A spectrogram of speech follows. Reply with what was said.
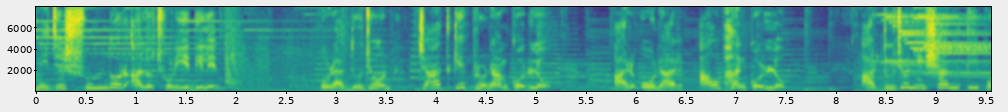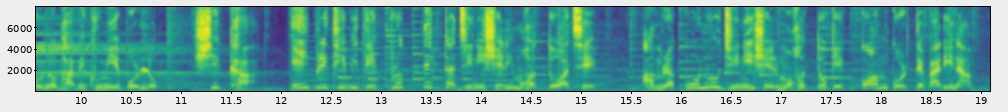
নিজের সুন্দর আলো ছড়িয়ে দিলেন। ওরা দুজন চাঁদকে প্রণাম করল আর ওনার আহ্বান করল। আর দুজনই শান্তিপূর্ণভাবে ঘুমিয়ে পড়ল। শিক্ষা, এই পৃথিবীতে প্রত্যেকটা জিনিসেরই মহত্ব আছে। আমরা কোনো জিনিসের মহত্বকে কম করতে পারি না।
